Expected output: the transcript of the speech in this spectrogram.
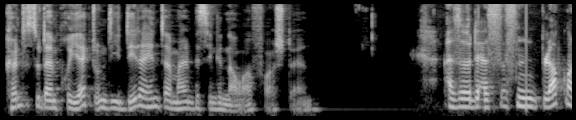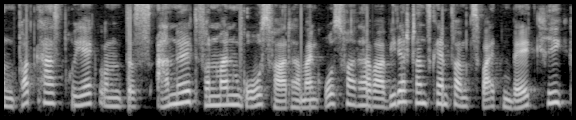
könntest du dein Projekt und die Idee dahinter mal ein bisschen genauer vorstellen? Also das ist ein Blog- und Podcast-Projekt und das handelt von meinem Großvater. Mein Großvater war Widerstandskämpfer im Zweiten Weltkrieg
